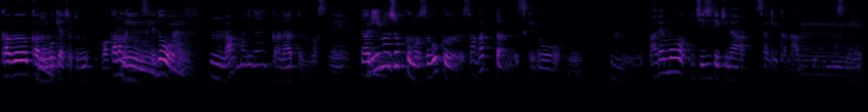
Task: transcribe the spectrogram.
株価の動きはちょっとわからないんですけど、ううんあんまりないかなって思いますね。だからリーマンショックもすごく下がったんですけど、うん、あれも一時的な下げかなって思いますね。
